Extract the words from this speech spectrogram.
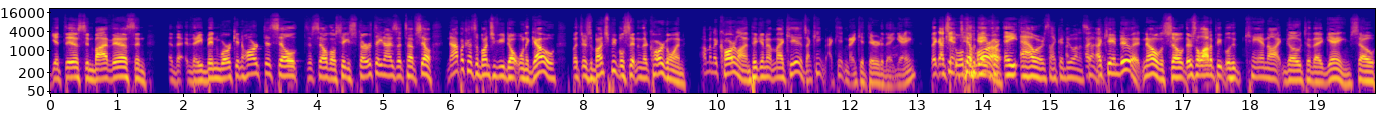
get this and buy this," and they've been working hard to sell to sell those tickets. Thursday night is a tough sell, not because a bunch of you don't want to go, but there's a bunch of people sitting in their car going, "I'm in a car line picking up my kids. I can't I can't make it there to that game." They got I can't school tailgate tomorrow. for eight hours like I do on a Sunday. I, I can't do it. No. So there's a lot of people who cannot go to that game. So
